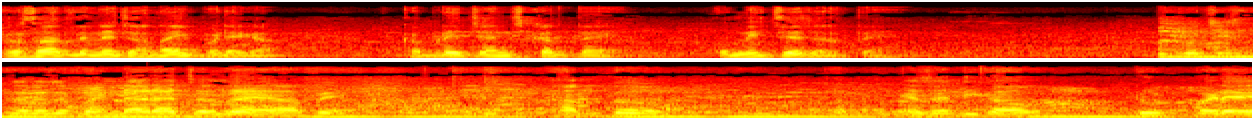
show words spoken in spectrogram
प्रसाद लेने जाना ही पड़ेगा। कपड़े चेंज करते हैं और नीचे जाते हैं। कुछ इस तरह से भंडारा चल रहा है यहाँ पे। हम तो आपको कैसे दिखाओ टूट पड़े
